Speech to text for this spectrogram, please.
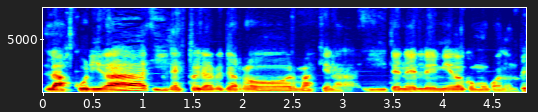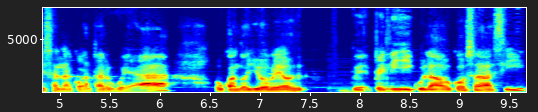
la oscuridad y la historia de terror más que nada. Y tenerle miedo como cuando empiezan a contar weá, o cuando yo veo ve- películas o cosas así.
